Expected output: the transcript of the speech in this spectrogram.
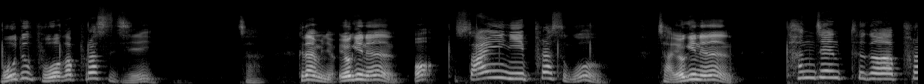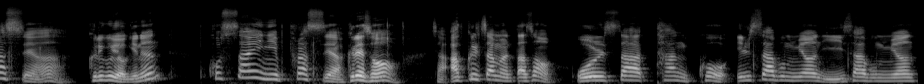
모두 부호가 플러스지. 자, 그 다음에요. 여기는, 어? 사인이 플러스고, 자, 여기는 탄젠트가 플러스야. 그리고 여기는 코사인이 플러스야. 그래서, 자, 앞 글자만 따서 올사탄코, 1사분면, 2사분면,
